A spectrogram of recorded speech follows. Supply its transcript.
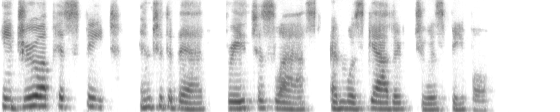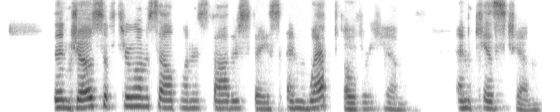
he drew up his feet into the bed, breathed his last, and was gathered to his people. Then Joseph threw himself on his father's face and wept over him and kissed him.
